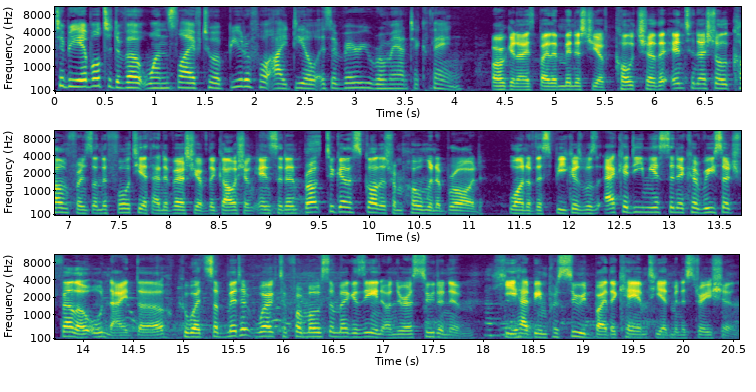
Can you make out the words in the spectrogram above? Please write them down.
To be able to devote one's life to a beautiful ideal is a very romantic thing. Organized by the Ministry of Culture, the international conference on the 40th anniversary of the Kaohsiung incident brought together scholars from home and abroad. One of the speakers was Academia Sinica research fellow Wu Nai-teh, who had submitted work to Formosa magazine under a pseudonym. He had been pursued by the KMT administration.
